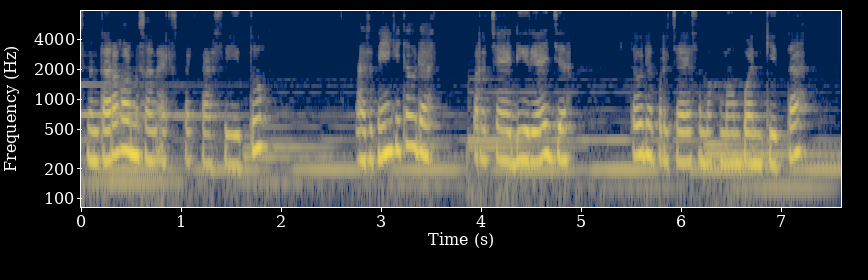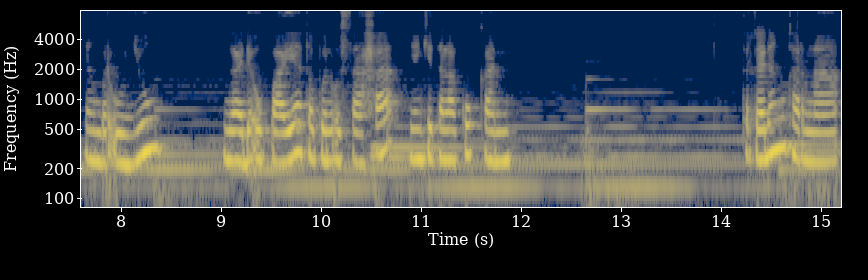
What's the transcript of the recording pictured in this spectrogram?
Sementara kalau misalnya ekspektasi itu artinya kita udah percaya diri aja. Kita udah percaya sama kemampuan kita yang berujung nggak ada upaya ataupun usaha yang kita lakukan. Terkadang karena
